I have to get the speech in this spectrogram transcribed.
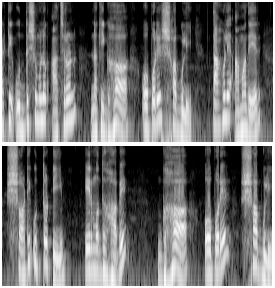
একটি উদ্দেশ্যমূলক আচরণ নাকি ঘ, ওপরের সবগুলি। তাহলে আমাদের সঠিক উত্তরটি এর মধ্যে হবে ঘ, ওপরের সবগুলি।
